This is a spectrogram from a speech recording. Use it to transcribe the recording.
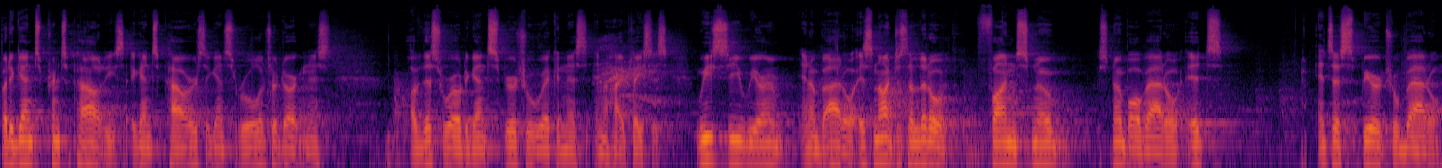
but against principalities, against powers, against rulers of darkness of this world, against spiritual wickedness in high places. We see we are in a battle. It's not just a little fun snow, snowball battle, it's, it's a spiritual battle.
